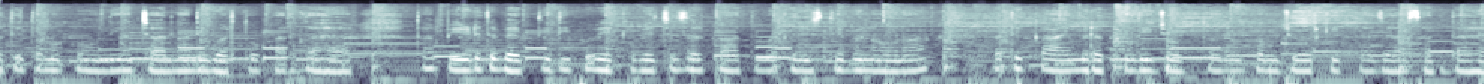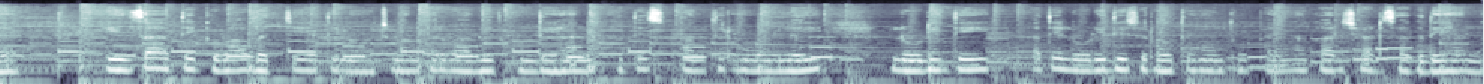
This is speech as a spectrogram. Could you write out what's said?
ਅਤੇ ਧਮਕਾਉਣ ਦੀਆਂ ਚਾਲਾਂ ਦੀ ਵਰਤੋਂ ਕਰਦਾ ਹੈ, ਤਾਂ ਪੀੜਤ ਵਿਅਕਤੀ ਦੀ ਭਵਿੱਖ ਵਿੱਚ ਸਕਾਰਾਤਮਕ ਰਿਸ਼ਤੇ ਬਣਾਉਣਾ ਅਤੇ ਕਾਇਮ ਰੱਖਣ ਦੀ ਯੋਗਤਾ ਨੂੰ ਕਮਜ਼ੋਰ ਕੀਤਾ ਜਾ ਸਕਦਾ ਹੈ। ਹਿੰਸਾ ਅਤੇ ਗਵਾਹ ਬੱਚੇ ਅਤੇ ਨੌਜਵਾਨ ਪ੍ਰਭਾਵਿਤ ਹੁੰਦੇ ਹਨ ਅਤੇ ਸੁਤੰਤਰ ਹੋਣ ਲਈ ਲੋੜੀ ਦੇ ਅਤੇ ਲੋੜੀ ਦੀ ਜ਼ਰੂਰਤ ਹੋਣ ਤੋਂ ਪਹਿਲਾਂ ਘਰ ਛੱਡ ਸਕਦੇ ਹਨ।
